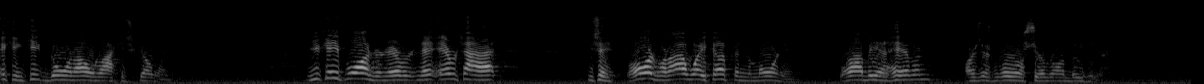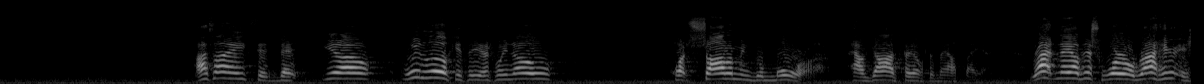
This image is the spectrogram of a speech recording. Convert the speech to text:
it can keep going on like it's going. You keep wondering every, every time. You say, Lord, when I wake up in the morning, will I be in heaven or is this world still going to be here? I think that, that, you know, we look at this, we know what Sodom and Gomorrah, how God felt about that. Right now, this world right here is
